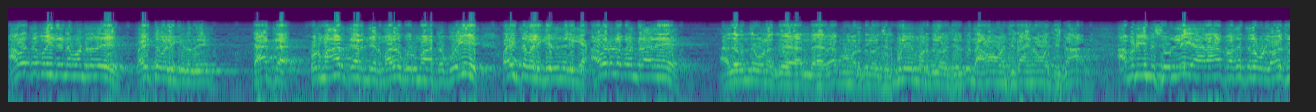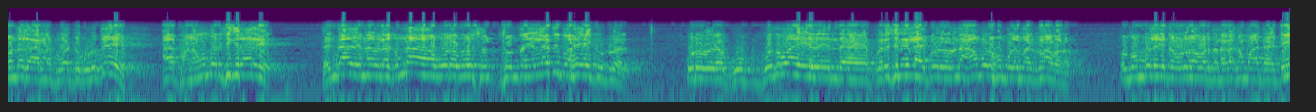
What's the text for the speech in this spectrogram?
அவர்கிட்ட போயிட்டு என்ன பண்றது? வயிற்று வலிக்கிறது. டாக்டர் ஒரு மார்க் அறிஞர் மத குருமார்ட்ட போய் வயிற்று வலிக்குதுங்கிறீங்க அவர் என்ன பண்றாரு? அது வந்து உனக்கு அந்த வேப்ப மரத்தில் வச்சிருக்கு புளிய மரத்தில் வச்சிருக்கு அவன் வச்சுட்டான் இவன் வச்சுட்டான் அப்படின்னு சொல்லி யாராவது பக்கத்தில் உள்ளவன் சொந்தக்காரனை போட்டு கொடுத்து பணமும் பறிச்சுக்கிறாரு. ரெண்டாவது என்ன விளக்கம்னா ஒரு ஒரு சொந்த- சொந்தம் எல்லாத்தையும் பகையாக்கி விட்டுருவாரு. ஒரு ஒரு இது இந்த பிரச்சனைகள்லாம் எப்படி வரும்னா ஆம்பளை பொம்பளை மாதிரிலாம் வரும். ஒரு பொம்பளை கிட்ட ஒழுங்கா ஒருத்தர் நடக்க மாட்டாட்டி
